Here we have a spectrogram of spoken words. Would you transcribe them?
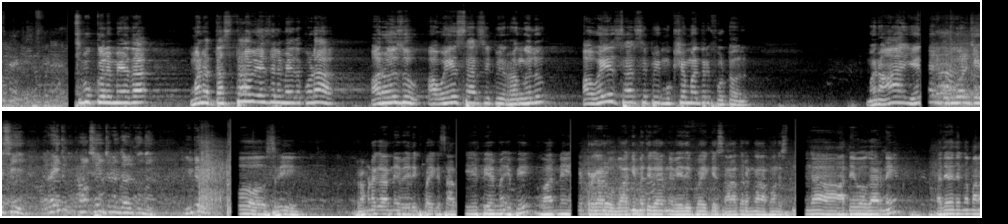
ఫేస్బుక్ల మీద మన దస్తావేజుల మీద కూడా ఆ రోజు ఆ వైఎస్ఆర్సిపి రంగులు ఆ వైఎస్ఆర్సిపి ముఖ్యమంత్రి ఫోటోలు. మన ఆ కొనుగోలు చేసి రైతుకు ప్రోత్సహించడం జరుగుతుంది. ఇటు ఓ శ్రీ రమణ గారిని వేదికపైకి సా ఏపీఎంఐపి వారిని కలెక్టర్ గారు భాగ్యమతి గారిని వేదికపైకి సాదరంగా ఆహ్వానిస్తుంది ఆర్డీఓ గారిని. అదేవిధంగా మన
